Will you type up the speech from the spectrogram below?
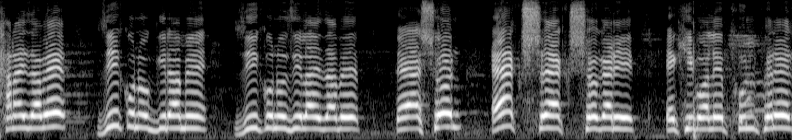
থানায় যাবে, যে কোনো গ্রামে, যে কোনো জেলায় যাবে। তাই আসুন, একশো একশো গাড়ি একই বলে ফুল ফেরের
